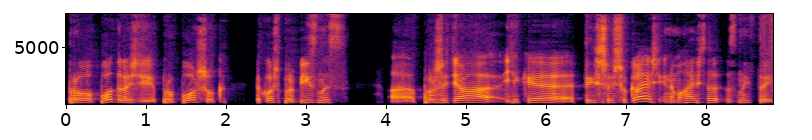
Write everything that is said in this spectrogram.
про подорожі, про пошук, також про бізнес, про життя, яке ти щось шукаєш і намагаєшся знайти.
